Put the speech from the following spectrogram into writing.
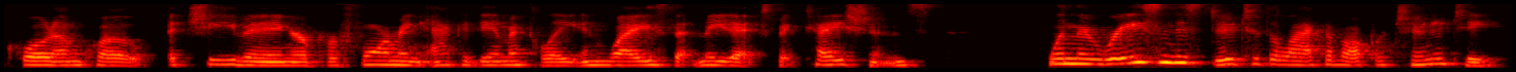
quote unquote, achieving or performing academically in ways that meet expectations when the reason is due to the lack of opportunity.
